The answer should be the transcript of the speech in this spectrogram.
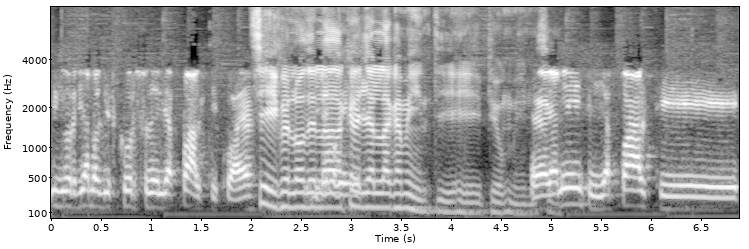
ricordiamo il discorso degli appalti qua, eh? Sì, quello della, degli allagamenti più o meno. Gli allagamenti, gli appalti,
